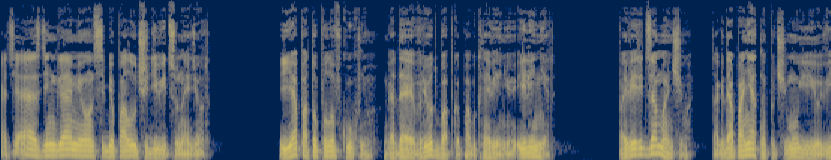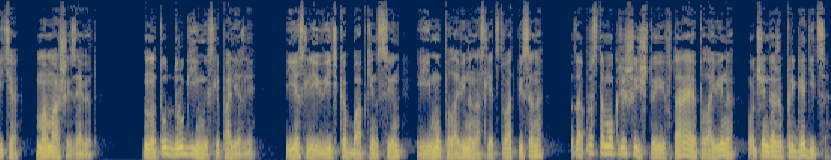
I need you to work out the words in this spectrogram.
Хотя с деньгами он себе получше девицу найдет». Я потопала в кухню, гадая, врет бабка по обыкновению или нет. Поверить заманчиво. Тогда понятно, почему ее Витя мамашей зовет. Но тут другие мысли полезли. Если Витька бабкин сын, и ему половина наследства отписана, запросто мог решить, что и вторая половина очень даже пригодится.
